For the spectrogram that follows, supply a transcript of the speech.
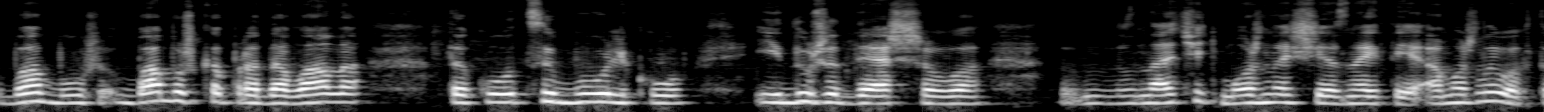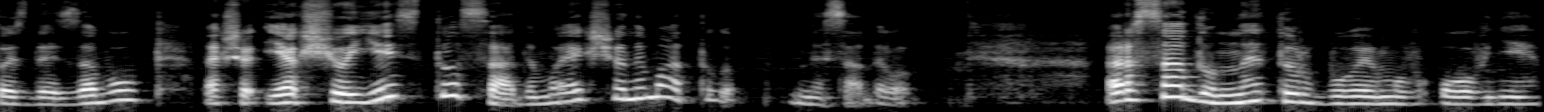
бабуш, бабушка продавала таку цибульку і дуже дешево. Значить, можна ще знайти. А можливо, хтось десь забув. Так що, якщо є, то садимо, а якщо нема, то не садимо. Розсаду не турбуємо в овні.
